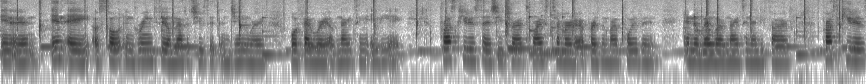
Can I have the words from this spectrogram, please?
in an in a assault in Greenfield, Massachusetts in January or February of 1988. Prosecutors said she tried twice to murder a person by poison in November of 1995. Prosecutors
